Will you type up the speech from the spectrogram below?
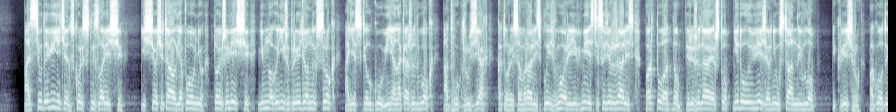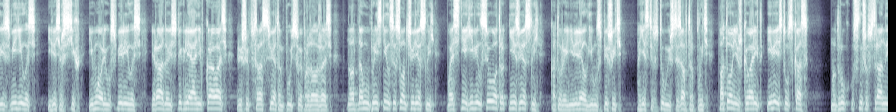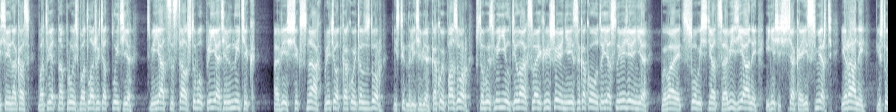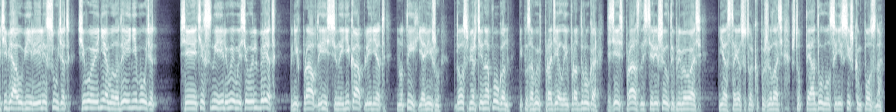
Отсюда видите, сколь сны зловещи. Еще читал, я помню, той же вещи, немного ниже приведенных срок, а если лгу, меня накажет Бог, о двух друзьях, которые собрались плыть в море и вместе содержались в порту одном, пережидая, чтоб не дул им ветер неустанный в лоб. И к вечеру погода изменилась, и ветер стих, и море усмирилось, и, радуясь, легли они в кровать, решив с рассветом путь свой продолжать. Но одному приснился сон чудесный, во сне явился отрок неизвестный, который не велел ему спешить. А если вздумаешь ты завтра плыть, потонешь, говорит, и весь тут сказ. Но друг, услышав странный сей наказ, в ответ на просьбу отложить отплытие, смеяться стал, что был приятель нытик, а вещих снах плетет какой-то вздор. Не стыдно ли тебе? Какой позор, чтобы изменил в делах своих решения из-за какого-то ясновидения? Бывает, совы снятся, обезьяны, и нечисть всякая, и смерть, и раны, и что тебя убили или судят, чего и не было, да и не будет. Все эти сны или вымысел, или бред, в них правды истины ни капли нет, но ты, я вижу, до смерти напуган, и, позабыв про дело и про друга, здесь праздности решил ты пребывать. Не остается только пожелать, чтоб ты одумался не слишком поздно.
